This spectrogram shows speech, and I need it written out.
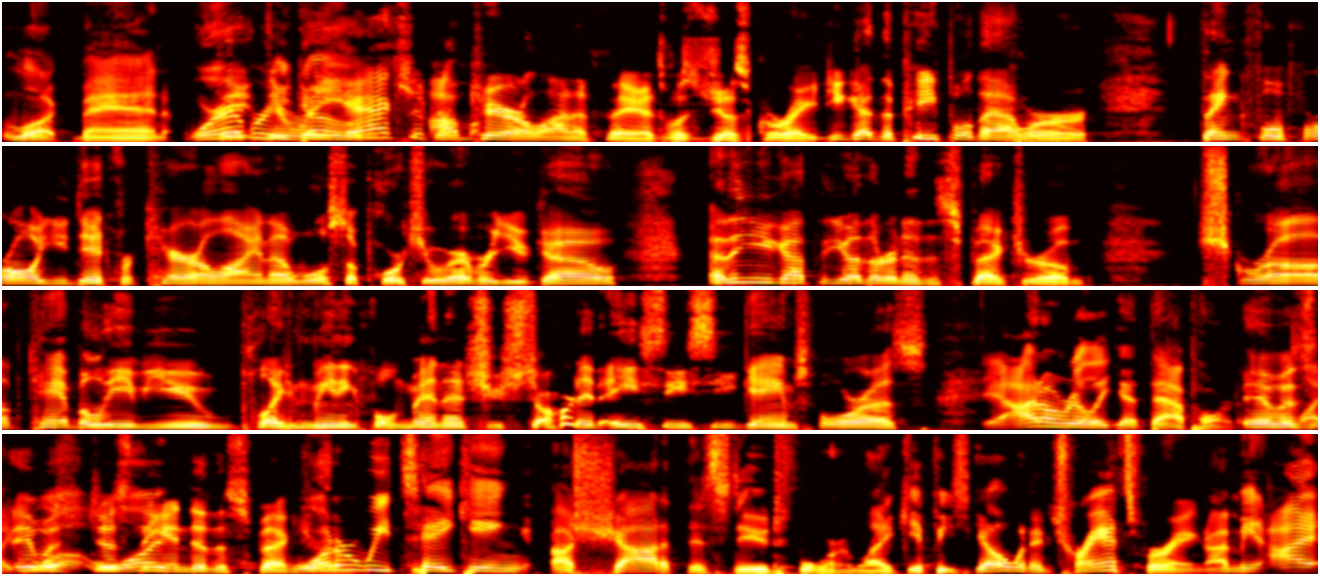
look, man. Wherever the, he the goes, reaction from I'm- Carolina fans was just great. You got the people that were thankful for all you did for Carolina. We'll support you wherever you go, and then you got the other end of the spectrum. Scrub, can't believe you played meaningful minutes. You started ACC games for us. yeah, I don't really get that part. Of it, It was Like, it was what- just what- the end of the spectrum. What are we taking a shot at this dude for? Like, if he's going and transferring, I mean, I,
